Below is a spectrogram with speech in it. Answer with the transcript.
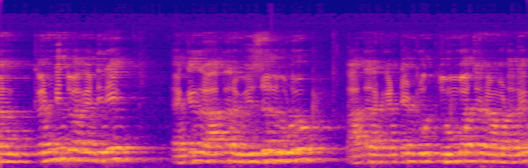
ನಾನು ಖಂಡಿತವಾಗಿ ಹೇಳ್ತೀನಿ. ಯಾಕೆಂದ್ರೆ ಆ ಥರ ವಿಸಲ್ಗಳು ಆ ಥರ ಕಂಟೆಂಟ್ಗಳು ತುಂಬ ಚೆನ್ನಾಗಿ ಮಾಡಿದ್ರೆ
